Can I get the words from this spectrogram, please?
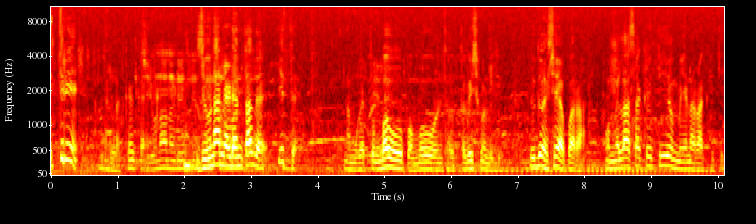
ಇತ್ರಿ ಲೆಕ್ಕಕ್ಕೆ ಜೀವನ ನಡೆಯಂಥದ್ದು ಇತ್ತು. ನಮ್ಗೆ ತುಂಬವು ಪಂಬವು ಒಂದು ಸ್ವಲ್ಪ ತೆಗಿಸ್ಕೊಂಡಿದ್ವಿ ಇದು ಹಸೆ ವ್ಯಾಪಾರ. ಒಮ್ಮೆಲ್ಲ ಸಾಕೈತಿ ಒಮ್ಮೆ ಏನಾರ ಆಕೈತಿ.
